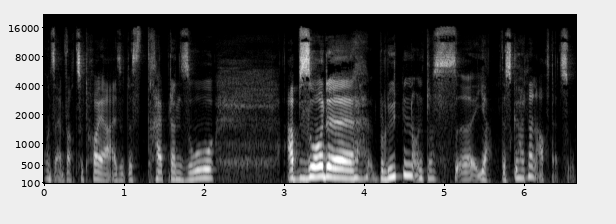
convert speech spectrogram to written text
uns einfach zu teuer. Also das treibt dann so absurde Blüten und das, äh, ja, das gehört dann auch dazu.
